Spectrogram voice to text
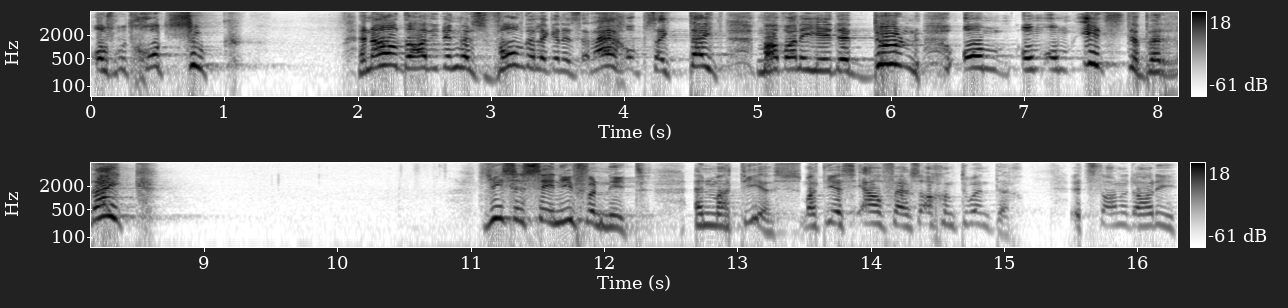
Ons moet God soek. En al daardie dinge is wonderlik en is reg op sy tyd, maar wanneer jy dit doen om om om iets te bereik. Jesus sê nie verniet in Matteus, Matteus 11 vers 28. Dit staan in daardie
